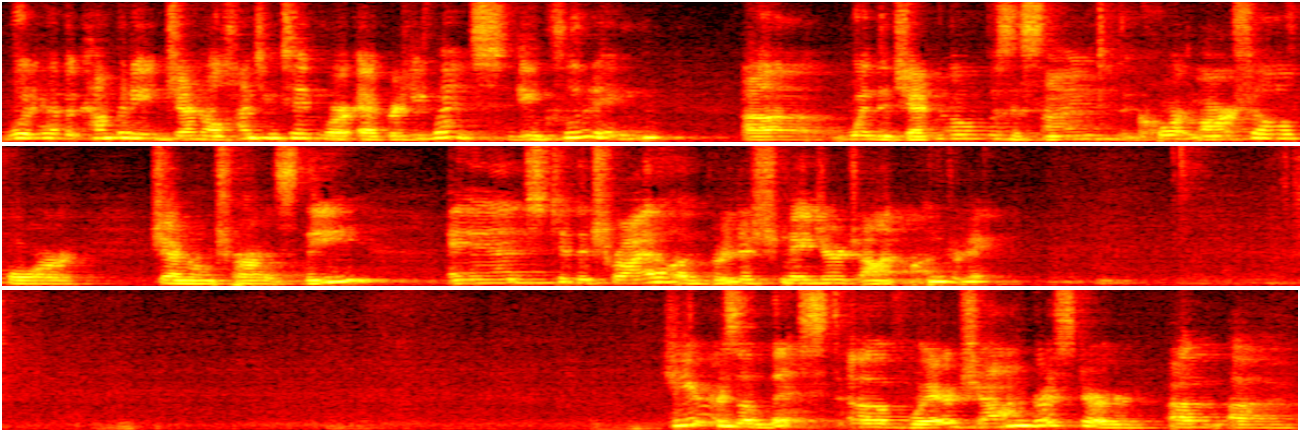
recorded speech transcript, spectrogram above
would have accompanied General Huntington wherever he went, including uh, when the general was assigned to the court martial for General Charles Lee and to the trial of British Major John Andre. Here is a list of where John Brister, a, a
